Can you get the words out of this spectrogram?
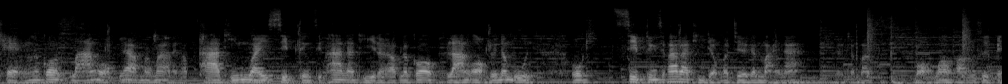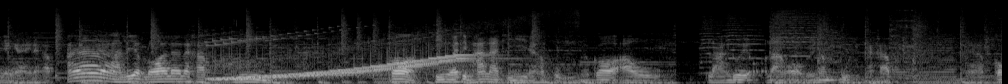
แข็งแล้วก็ล้างออกยากมากๆนะครับ ทาทิ้งไว้ 10-15 นาทีนะครับ แล้วก็ล้างออกด้วยน้ำอุ่น โอเค10-15 นาทีเดี๋ยวมาเจอกันใหม่นะ เดี๋ยวจะมาบอกว่าความรู้สึกเป็นยังไงนะครับ อ่า เรียบร้อยแล้วนะครับ นี่ ก็ทิ้งไว้ 15 นาทีนะครับผม แล้วก็เอาล้างด้วยล้างออกด้วยน้ำอุ่นนะครับ นะครับก็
